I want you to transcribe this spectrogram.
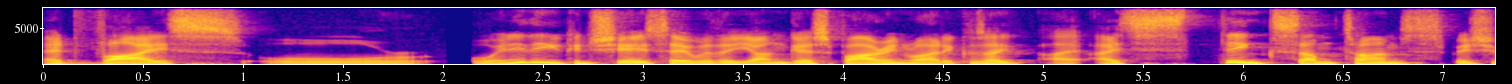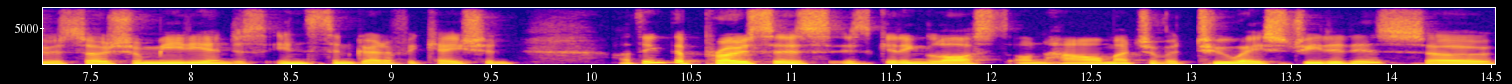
advice or or anything you can share, say, with a younger aspiring rider? Because I I think sometimes, especially with social media and just instant gratification, I think the process is getting lost on how much of a two way street it is. So,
